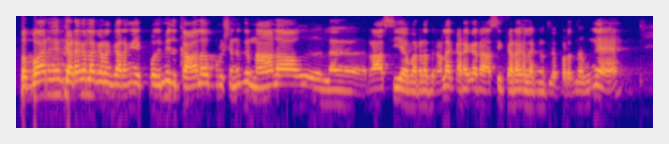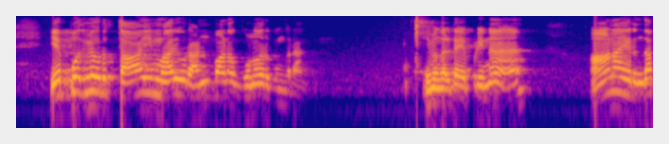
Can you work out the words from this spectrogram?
இப்ப பாருங்க கடக லக்னக்காரங்க எப்போதுமே இது காலபுருஷனுக்கு நாலாவது ராசியா வர்றதுனால கடக ராசி கடக லக்னத்துல பிறந்தவங்க எப்போதுமே ஒரு தாய் மாதிரி ஒரு அன்பான குணம் இருக்குங்கிறாங்க. இவங்கள்ட்ட எப்படின்னா ஆணா இருந்தா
